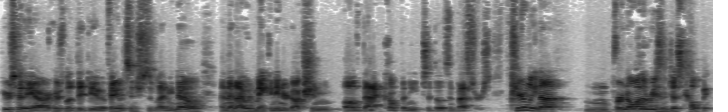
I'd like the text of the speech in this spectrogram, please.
Here's who they are. Here's what they do. If anyone's interested, let me know." And then I would make an introduction of that company to those investors, purely not mm, for no other reason, just helping.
